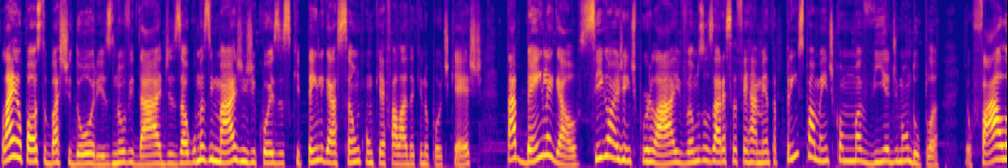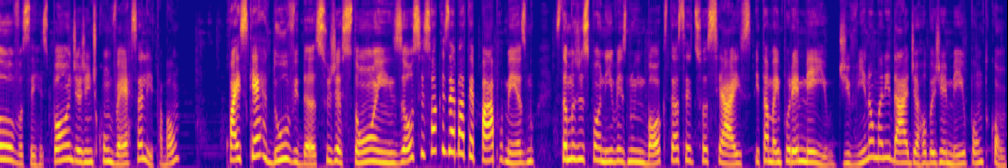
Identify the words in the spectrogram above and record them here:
Lá eu posto bastidores, novidades, algumas imagens de coisas que têm ligação com o que é falado aqui no podcast. Tá bem legal. Sigam a gente por lá e vamos usar essa ferramenta principalmente como uma via de mão dupla. Eu falo, você responde, a gente conversa ali, tá bom? Quaisquer dúvidas, sugestões ou se só quiser bater papo mesmo, estamos disponíveis no inbox das redes sociais e também por e-mail divinahumanidade@gmail.com.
